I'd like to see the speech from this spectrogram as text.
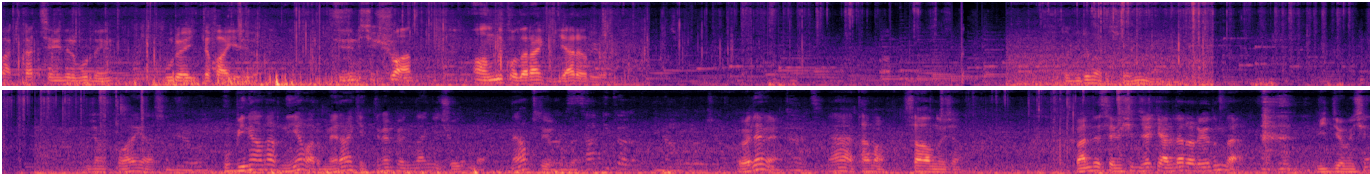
Bak kaç senedir buradayım. Buraya ilk defa geliyorum. Sizin için şu an anlık olarak yer arıyorum. Şurada biri var sorayım ya. Hocam kolay gelsin. Bu binalar niye var merak ettim hep önünden geçiyorum da. Ne yapılıyor burada? Sendika binaları hocam. Öyle mi? Evet. Ha tamam. Sağ olun hocam. Ben de sevişilecek yerler arıyordum da videom için.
